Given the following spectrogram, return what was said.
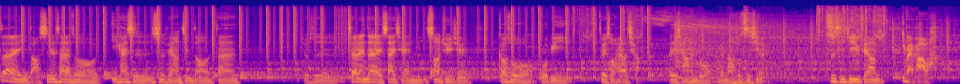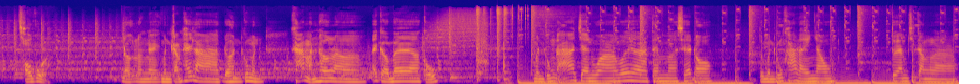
在打世界赛的时候，一开始是非常紧张的，但就是教练在赛前上去以前告诉我，我比对手还要强，而且强很多，要拿出自信来。自信心非常一百趴吧，超过了。đợt lần này mình cảm thấy là đội hình của mình khá mạnh hơn là HCB cũ. mình cũng đã t r a n qua với team s e a tụi mình cũng khá là nhau. Tụi em chỉ cần là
